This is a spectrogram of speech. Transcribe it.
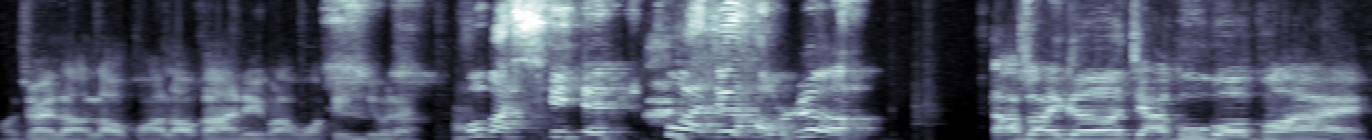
我即摆老老看老看你看我紧张咧，我把心突然觉得好热哦。大帅哥加固不快。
